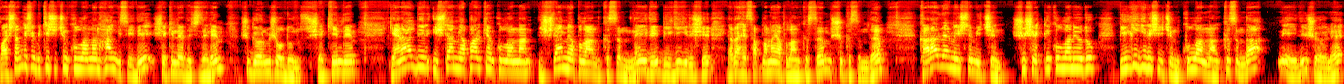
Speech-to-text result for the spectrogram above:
başlangıç ve bitiş için kullanılan hangisiydi? Şekilleri de çizelim. Şu görmüş olduğunuz şekildi. Genel bir işlem yaparken kullanılan işlem yapılan kısım neydi? Bilgi girişi ya da hesaplama yapılan kısım şu kısımdı. Karar verme işlemi için şu şekli kullanıyorduk. Bilgi girişi için kullanılan kısımda neydi? Şöyle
